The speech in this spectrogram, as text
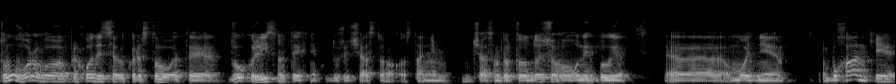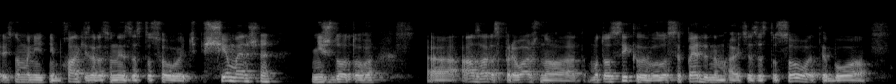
Тому ворогу приходиться використовувати двоколісну техніку дуже часто останнім часом. Тобто до цього у них були е, модні буханки, різноманітні буханки. Зараз вони застосовують ще менше ніж до того. Е, А зараз переважно мотоцикли, велосипеди намагаються застосовувати, бо Е,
